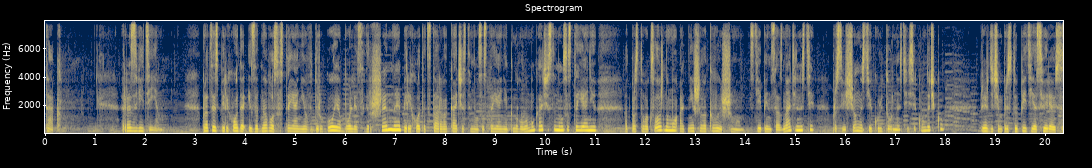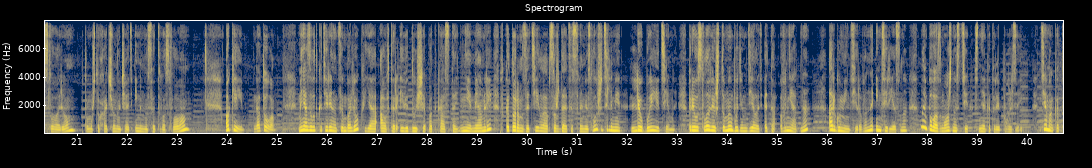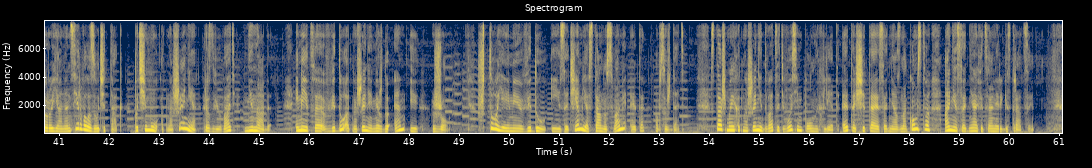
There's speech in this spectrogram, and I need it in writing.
Итак, развитие. Процесс перехода из одного состояния в другое, более совершенное, переход от старого качественного состояния к новому качественному состоянию, от простого к сложному, от низшего к высшему. Степень сознательности, просвещенности и культурности. Секундочку. Прежде чем приступить, я сверяюсь со словарем, потому что хочу начать именно с этого слова. Окей, готово. Меня зовут Катерина Цымбалюк, я автор и ведущая подкаста «Не мямли», в котором затеяла обсуждать со своими слушателями любые темы, при условии, что мы будем делать это внятно, аргументированно, интересно, ну и по возможности с некоторой пользой. Тема, которую я анонсировала, звучит так. Почему отношения развивать не надо? Имеется в виду отношения между М и Жо. Что я имею в виду и зачем я стану с вами это обсуждать? Стаж моих отношений 28 полных лет. Это считая со дня знакомства, а не со дня официальной регистрации.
